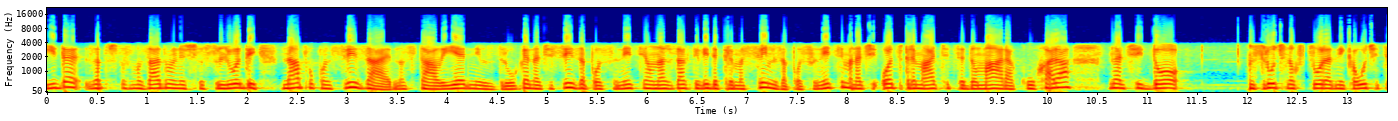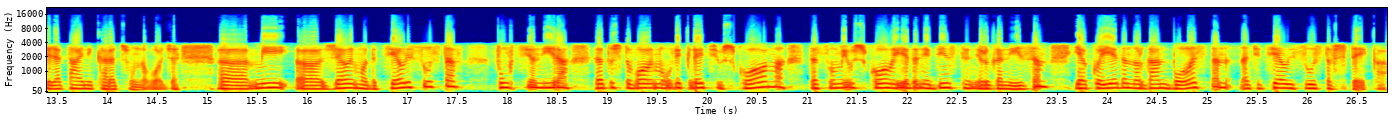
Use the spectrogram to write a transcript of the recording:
ide, zato što smo zadovoljni što su ljudi napokon svi zajedno stali jedni uz druge, znači svi zaposlenici, ali naš zahtjev ide prema svim zaposlenicima, znači od spremačice do mara, kuhara, znači do stručnog suradnika, učitelja, tajnika, računovođe. E, mi e, želimo da cijeli sustav funkcionira zato što volimo uvijek reći u školama da smo mi u školi jedan jedinstveni organizam i ako je jedan organ bolestan, znači cijeli sustav šteka.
